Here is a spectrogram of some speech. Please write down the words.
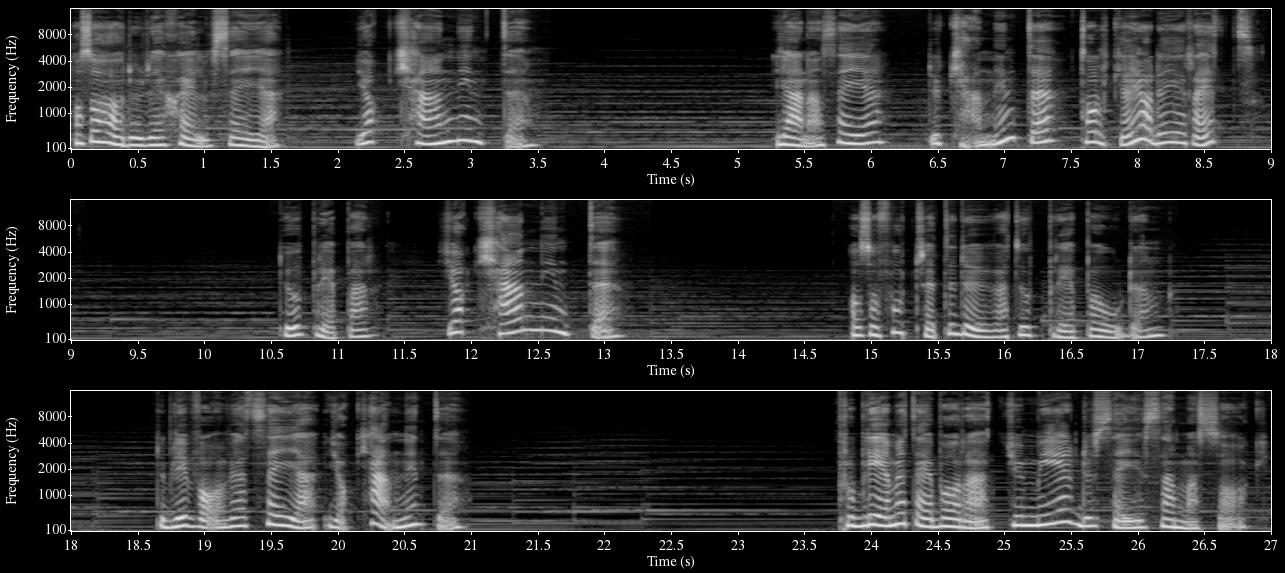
Och så hör du dig själv säga Jag kan inte. Hjärnan säger du kan inte. Tolkar jag dig rätt? Du upprepar Jag kan inte. Och så fortsätter du att upprepa orden. Du blir van vid att säga ”jag kan inte”. Problemet är bara att ju mer du säger samma sak,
